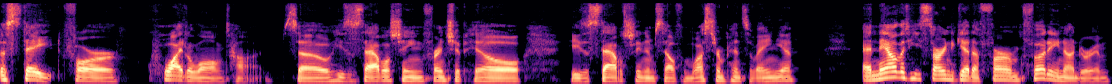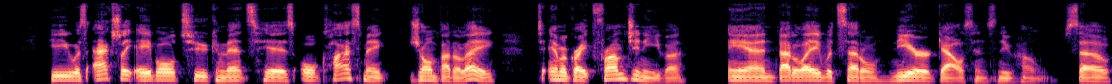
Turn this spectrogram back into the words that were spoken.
estate for quite a long time. So he's establishing Friendship Hill, he's establishing himself in Western Pennsylvania. And now that he's starting to get a firm footing under him, he was actually able to convince his old classmate, Jean Badolet, to immigrate from Geneva, and Badolet would settle near Gallatin's new home. So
